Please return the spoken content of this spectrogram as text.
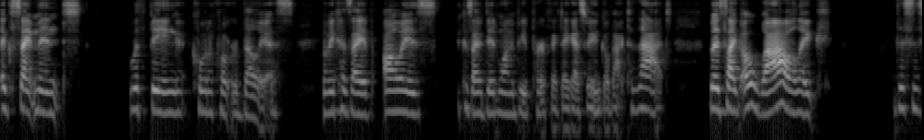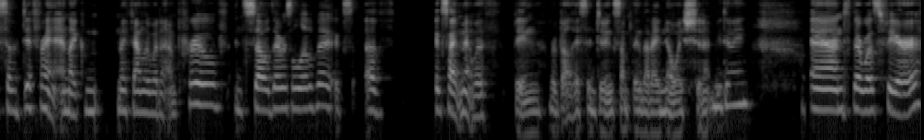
excitement with being quote unquote rebellious because I've always because I did want to be perfect. I guess we can go back to that. But it's like, oh wow, like this is so different and like m- my family wouldn't approve. And so there was a little bit ex- of excitement with being rebellious and doing something that I know I shouldn't be doing. And there was fear,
